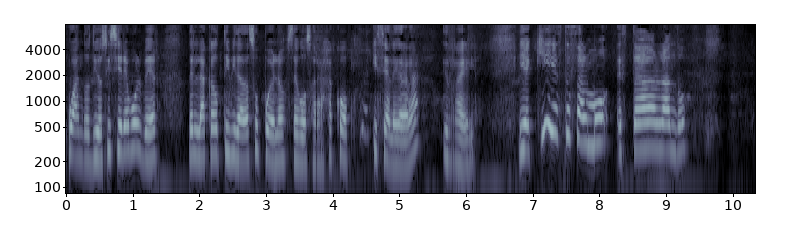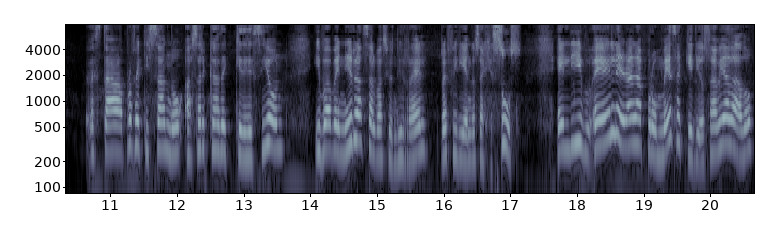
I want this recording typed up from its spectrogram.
cuando Dios hiciere volver de la cautividad a su pueblo, se gozará Jacob y se alegrará Israel. Y aquí este salmo está hablando, está profetizando acerca de que de Sion iba a venir la salvación de Israel, refiriéndose a Jesús. Él, era la promesa que Dios había dado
